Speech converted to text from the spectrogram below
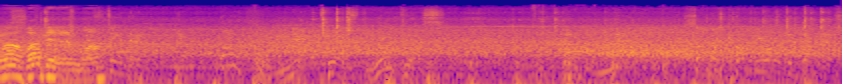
Well, that didn't work. twisting the- Ooh, Neck twist, ruthless. Oh, no. Someone call the orthodontist.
